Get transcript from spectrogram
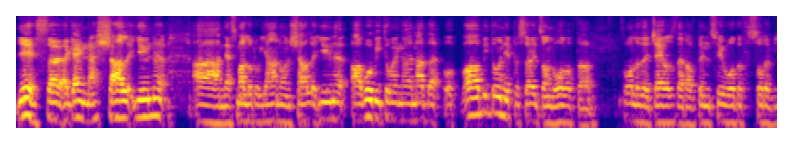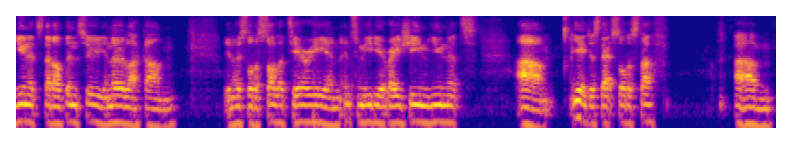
Yeah, so again, that's Charlotte unit. Um, that's my little yarn on Charlotte unit. I will be doing another. I'll be doing episodes on all of the, all of the jails that I've been to, all the sort of units that I've been to. You know, like um, you know, sort of solitary and intermediate regime units. Um, yeah, just that sort of stuff. Um,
